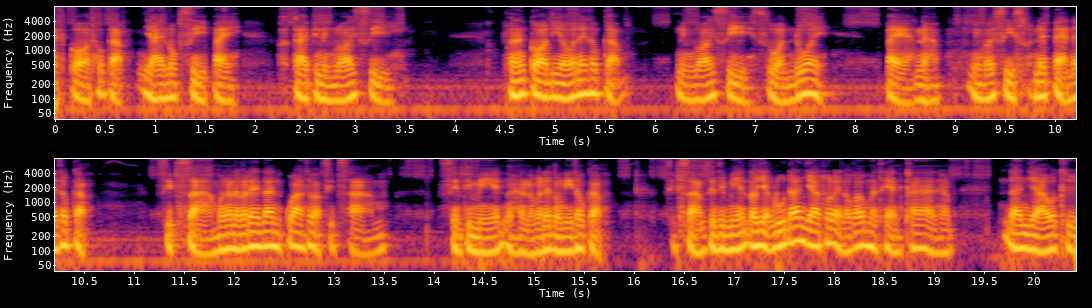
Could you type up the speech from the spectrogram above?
8กเท่ากับย้ายลบ4ไปก็กลายเป็น 104 เพราะฉะนั้นกเดียวก็ได้เท่ากับ 104 ส่วนด้วย8นะครับ 104 ส่วนด้วย8ได้เท่ากับ 13เพราะงั้นเราก็ได้ด้านกว้างเท่ากับ 13เซนติเมตรนะฮะเราก็ได้ตรงนี้เท่ากับ 13เซนติเมตรเราอยากรู้ด้านยาวเท่าไหร่เราก็มาแทนค่านะครับ ด้านยาวก็คือ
